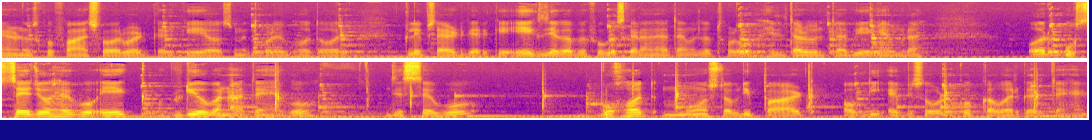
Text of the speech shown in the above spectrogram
एंड उसको फास्ट फॉरवर्ड करके या उसमें थोड़े बहुत और क्लिप्स ऐड करके एक जगह पे फोकस करा जाता है मतलब थोड़ा हिलता डुलता भी है कैमरा और उससे जो है वो एक वीडियो बनाते हैं वो, जिससे वो बहुत most of the part of the episode को कवर करते हैं।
